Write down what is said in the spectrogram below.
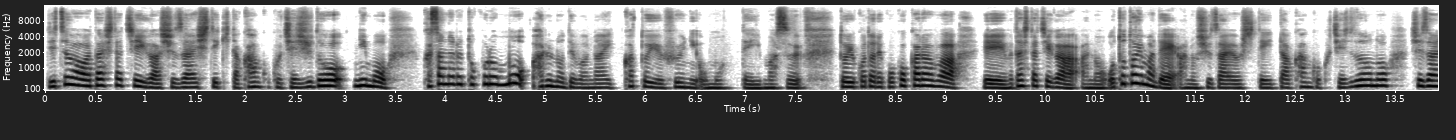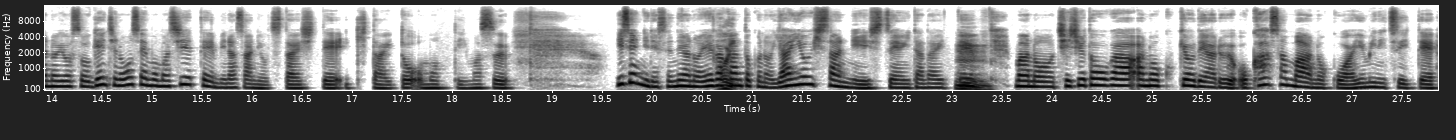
実は私たちが取材してきた韓国チェジュ島にも重なるところもあるのではないかというふうに思っています。ということで、ここからは、えー私たちがあの一昨日まであの取材をしていた韓国チェジュ島の取材の様子を現地の音声も交えて皆さんにお伝えしていきたいと思っています。以前にですね、あの映画はい、監督のヤン・ヨンヒさんに出演いただいうて、ん、まあ、あのチェジュ島があの故郷であるお母様のこう歩みについて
